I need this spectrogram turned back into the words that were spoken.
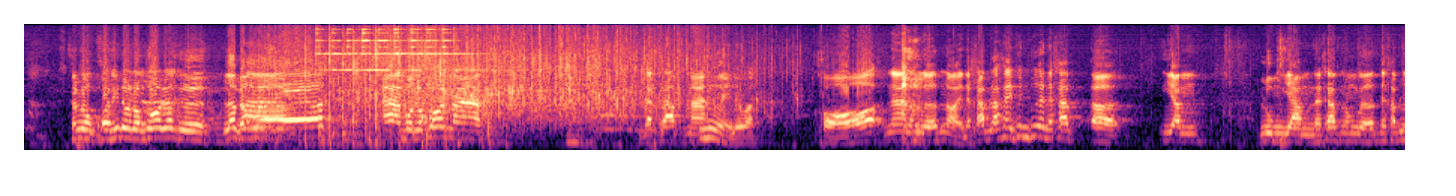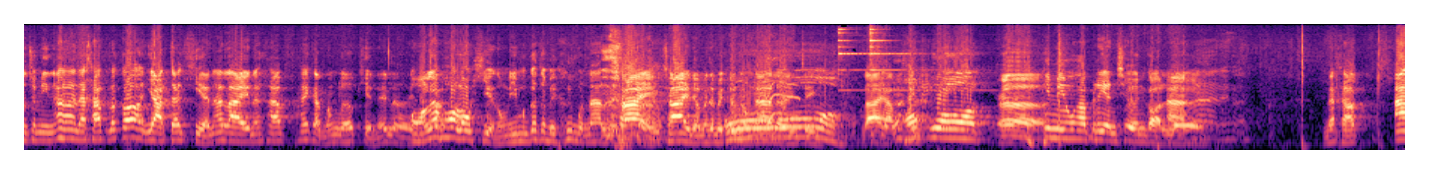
3สรุปคนที่โดนลงโทษก็คือเลิฟน้องมาเลิฟอะบทลงโทษมา นะครับมา เหนื่อยเลยว่ะ ขอหน้าน้องเลิฟหน่อยนะครับ แล้วให้เพื่อนๆนะครับเอ่อยำลุมยำนะครับน้องเลิฟนะครับ เราจะมีหน้านะครับ แล้วก็อยากจะเขียนอะไรนะครับ ให้กับน้องเลิฟเขียนได้เลยอ๋อแล้วพนะคอรับเราเขียนตรงนี้มันก็จะไปขึ้นบนหน้าเลยใช่ใช่เดี๋ยวมันจะไปขึ้นตรงหน้าเลยจริงโอ้ๆได้ครับฮอกวอตส์เออพี่มิวครับเรียนเชิญก่อนเลยอะนะครับอ่า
